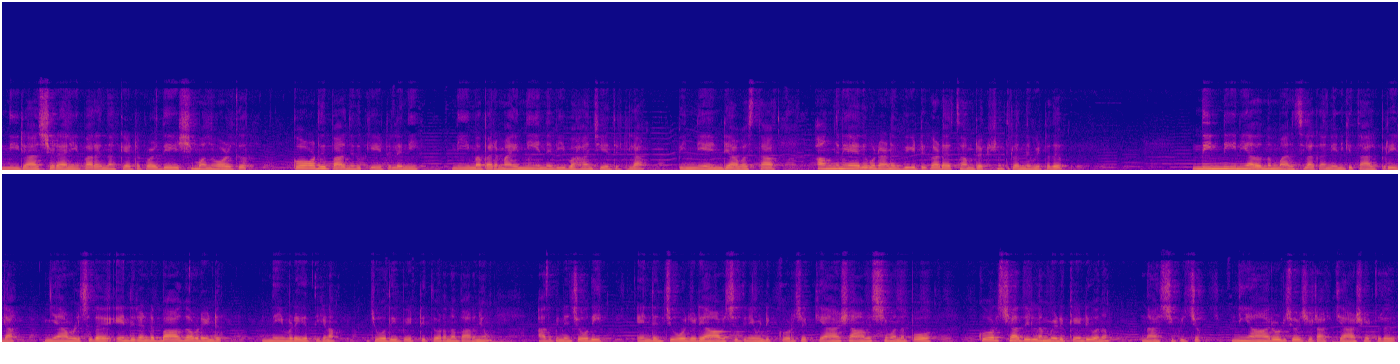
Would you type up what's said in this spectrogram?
നിരാശയുടെ അനി പറയുന്ന കേട്ടപ്പോൾ ദേഷ്യം വന്നു അവൾക്ക്. കോടതി പറഞ്ഞത് കേട്ടില്ല നീ? നിയമപരമായി നീ എന്നെ വിവാഹം ചെയ്തിട്ടില്ല. പിന്നെ എന്റെ അവസ്ഥ അങ്ങനെ ആയതുകൊണ്ടാണ് വീട്ടുകാരുടെ സംരക്ഷണത്തിൽ നിന്ന് വിട്ടത്. നിന്നെ ഇനി അതൊന്നും മനസ്സിലാക്കാൻ എനിക്ക് താല്പര്യമില്ല. ഞാൻ വിളിച്ചത് എന്റെ രണ്ട് ഭാഗം അവിടെയുണ്ട്. നീ ഇവിടെ എത്തിക്കണം. ജ്യോതി വെട്ടി തുറന്ന് പറഞ്ഞു. അത് പിന്നെ ജ്യോതി എന്റെ ജോലിയുടെ ആവശ്യത്തിന് വേണ്ടി കുറച്ച് ക്യാഷ് ആവശ്യം വന്നപ്പോൾ കുറച്ച് അതിൽ നിന്നും എടുക്കേണ്ടി വന്നു. നശിപ്പിച്ചു. നീ ആരോട് ചോദിച്ചിട്ടാ ക്യാഷ് എടുത്തത്?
